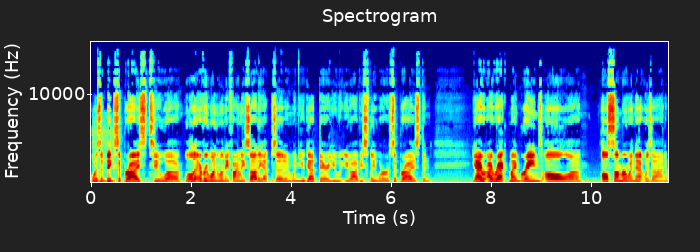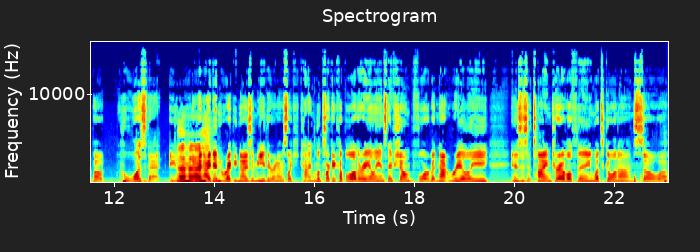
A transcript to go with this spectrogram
was a big surprise to uh, well to everyone when they finally saw the episode, and when you got there, you you obviously were surprised and. Yeah, I, I racked my brains all uh, all summer when that was on about who was that alien. Uh-huh. I, I didn't recognize him either, and I was like, he kind of looks like a couple other aliens they've shown before, but not really. Is this a time travel thing? What's going on? So, uh,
